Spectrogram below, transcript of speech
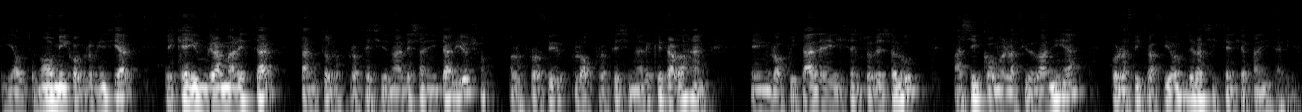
y autonómico, provincial, es que hay un gran malestar, tanto los profesionales sanitarios o los, los profesionales que trabajan en los hospitales y centros de salud, así como en la ciudadanía, por la situación de la asistencia sanitaria.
